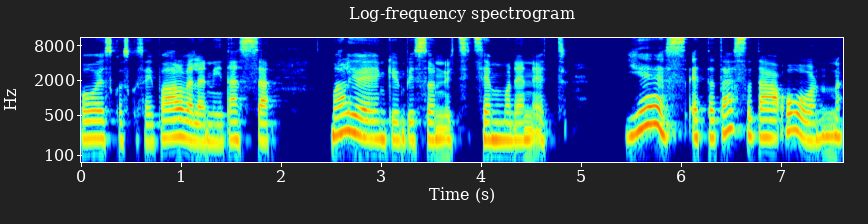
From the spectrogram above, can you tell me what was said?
pois, koska se ei palvele, niin tässä Maljojen kympissä on nyt sitten semmoinen, että jes, että tässä tämä on,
